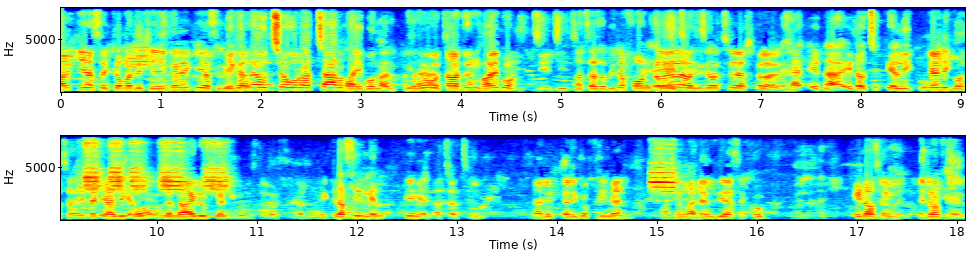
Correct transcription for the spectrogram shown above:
আর কি আছে একটু আমরা দেখি এখানে কি আছে? এখানে হচ্ছে ওরা চার ভাই বোন আর কি আচ্ছা, হ্যাঁ? চারজন ভাই বোন জি জি। আচ্ছা আচ্ছা দুইটা ফন কালার আর দুইটা হচ্ছে অ্যাশ হ্যাঁ এটা এটা হচ্ছে ক্যালিকো। ক্যালিকো আচ্ছা এটা ক্যালিকো এটা ডাইলুট ক্যালিকো বুঝতে পারছি। এটা ফিমেল ফিমেল আচ্ছা আচ্ছা। ডাইলুট ক্যালিকো ফিমেল মাশাআল্লাহ হেলদি আছে খুব। এটাও আচ্ছা, ফিমেল এটাও ফিমেল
